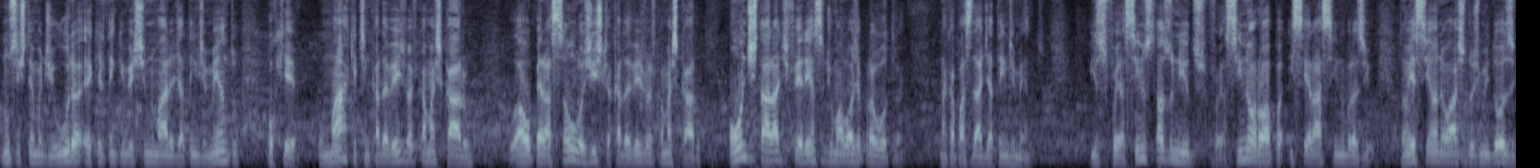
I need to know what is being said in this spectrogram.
num sistema de URA, é que ele tem que investir numa área de atendimento, porque o marketing cada vez vai ficar mais caro, a operação logística cada vez vai ficar mais caro. Onde estará a diferença de uma loja para outra? Na capacidade de atendimento. Isso foi assim nos Estados Unidos, foi assim na Europa e será assim no Brasil. Então, esse ano, eu acho, 2012,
